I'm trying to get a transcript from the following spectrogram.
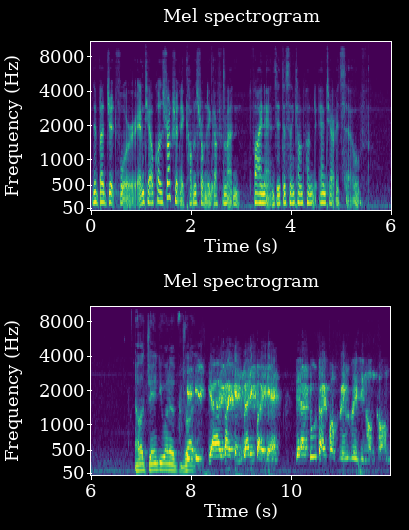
the budget for MTR construction. It comes from the government finance. It doesn't come from the MTR itself. Alok Jain, do you want to draw? Yeah, if I can clarify here, there are two type of railways in Hong Kong.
